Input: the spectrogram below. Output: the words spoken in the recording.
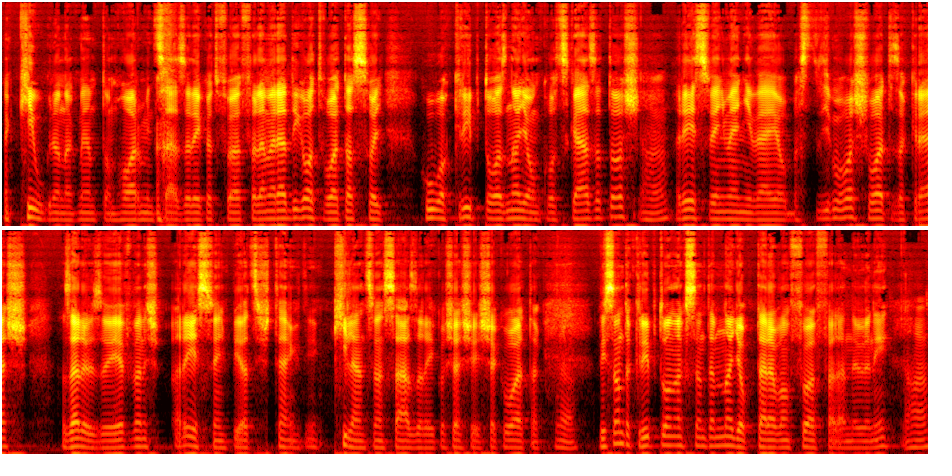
meg kiugranak nem tudom 30%-ot fölfele, mert eddig ott volt az, hogy hú, a kriptó az nagyon kockázatos, Aha. a részvény mennyivel jobb. Azt most volt ez a crash az előző évben, és a részvénypiac is 90%-os esések voltak. Ja. Viszont a kriptónak szerintem nagyobb tere van fölfele nőni. Aha.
